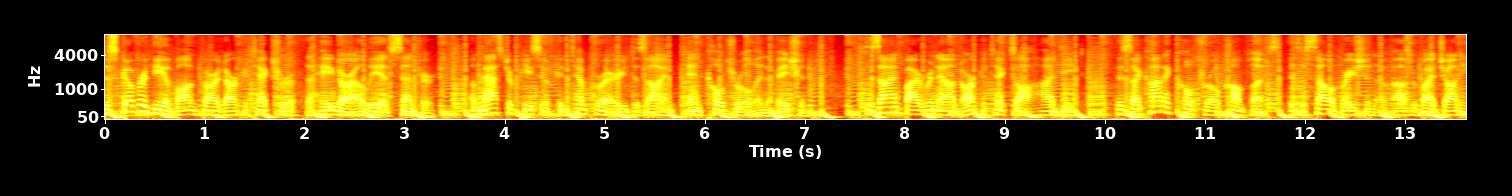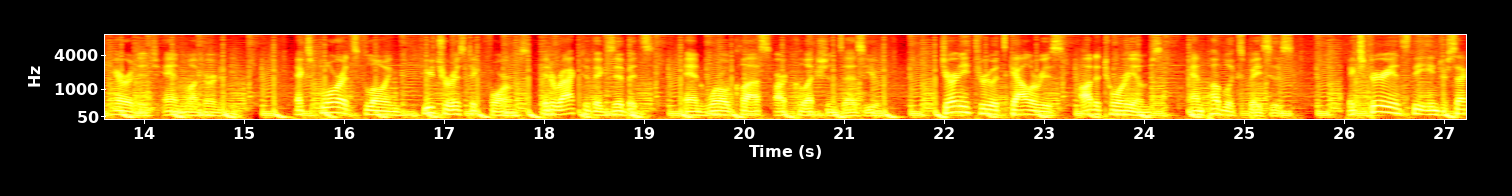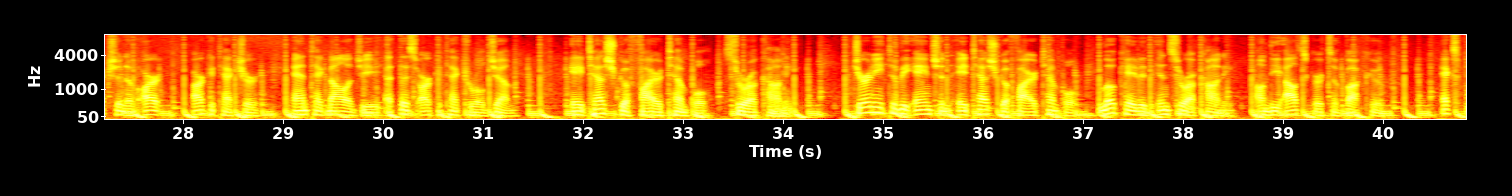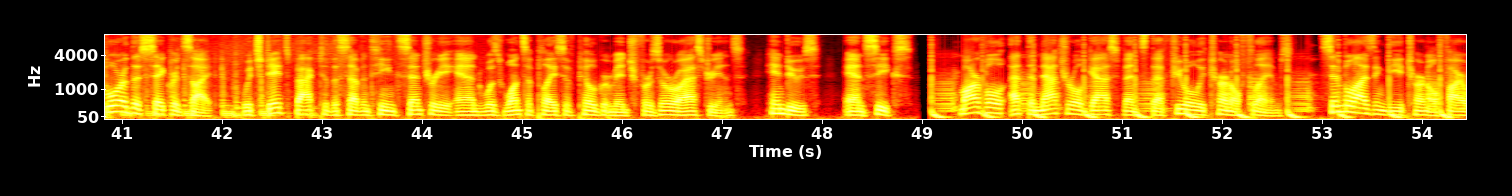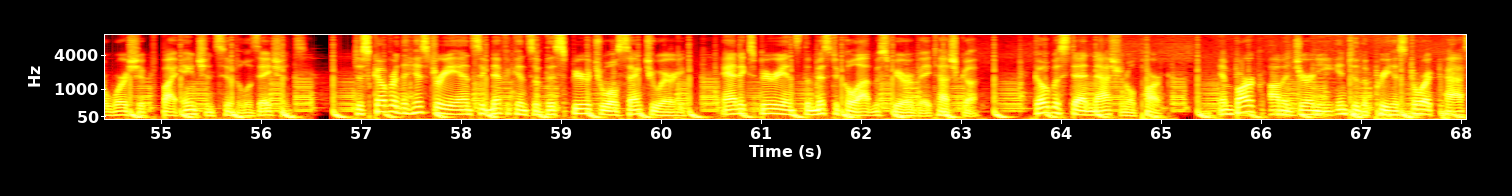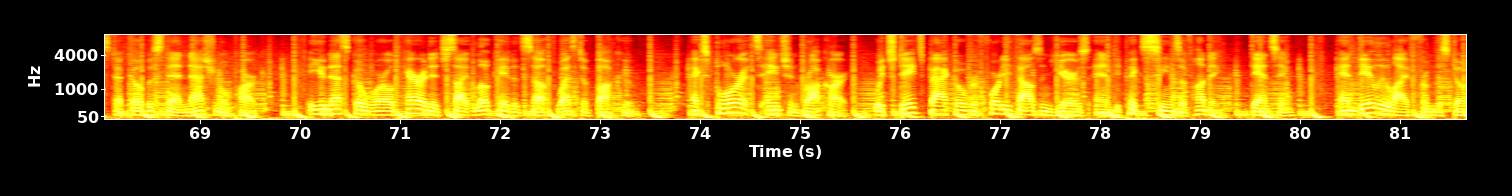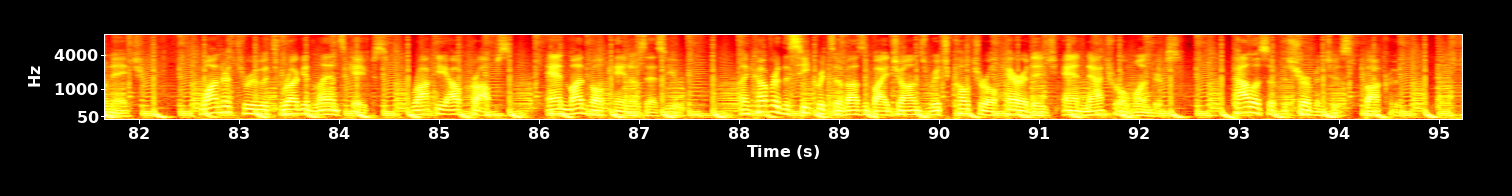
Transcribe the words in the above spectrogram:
Discover the avant-garde architecture of the Heydar Aliyev Center, a masterpiece of contemporary design and cultural innovation. Designed by renowned architect Zaha Hadid, this iconic cultural complex is a celebration of Azerbaijani heritage and modernity. Explore its flowing, futuristic forms, interactive exhibits, and world-class art collections as you journey through its galleries, auditoriums, and public spaces. Experience the intersection of art, architecture, and technology at this architectural gem. Ateshgah Fire Temple, Surakhani. Journey to the ancient Ateshgah Fire Temple, located in Surakhani, on the outskirts of Baku. Explore this sacred site, which dates back to the 17th century and was once a place of pilgrimage for Zoroastrians, Hindus, and Sikhs. Marvel at the natural gas vents that fuel eternal flames, symbolizing the eternal fire worshipped by ancient civilizations. Discover the history and significance of this spiritual sanctuary, and experience the mystical atmosphere of Ateshgah. Gobustan National Park. Embark on a journey into the prehistoric past at Gobustan National Park, a UNESCO World Heritage Site located southwest of Baku. Explore its ancient rock art, which dates back over 40,000 years and depicts scenes of hunting, dancing, and daily life from the Stone Age. Wander through its rugged landscapes, rocky outcrops, and mud volcanoes as you uncover the secrets of Azerbaijan's rich cultural heritage and natural wonders. Palace of the Shirvanshahs, Baku.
